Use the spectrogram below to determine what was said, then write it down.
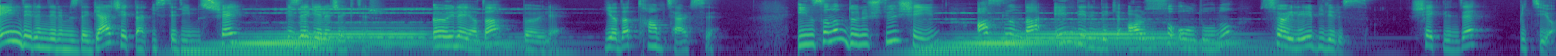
En derinlerimizde gerçekten istediğimiz şey bize gelecektir. Öyle ya da böyle ya da tam tersi. İnsanın dönüştüğü şeyin aslında en derindeki arzusu olduğunu söyleyebiliriz şeklinde bitiyor.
